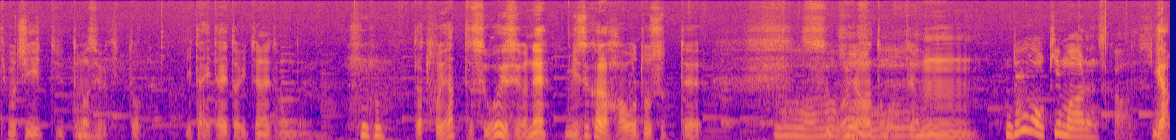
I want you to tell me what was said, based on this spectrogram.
気持ちいいって言ってますよ、きっと。痛い痛いとは言ってないと思うんだよね。だから戸屋ってすごいですよね。自ら葉を落とすって。すごいなと思って、そうん。どの木もあるんですか？いや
